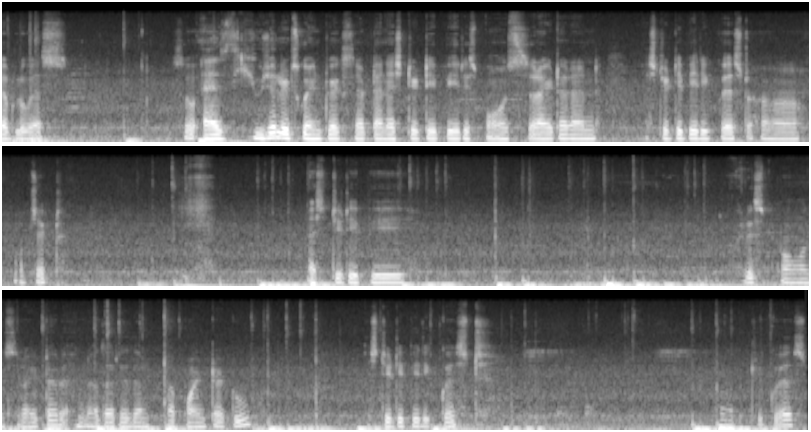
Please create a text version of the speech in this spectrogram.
ws so as usual it's going to accept an http response writer and http request uh, object. Http response writer another is a pointer to http request. Request.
